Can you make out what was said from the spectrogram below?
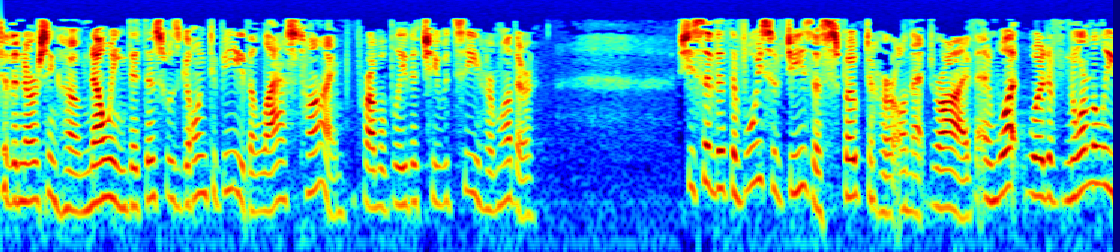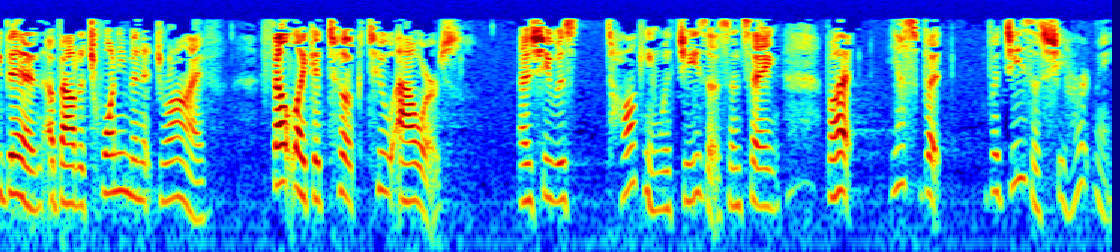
to the nursing home, knowing that this was going to be the last time, probably, that she would see her mother, she said that the voice of Jesus spoke to her on that drive. And what would have normally been about a 20 minute drive felt like it took two hours as she was talking with Jesus and saying, But, yes, but, but Jesus, she hurt me.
